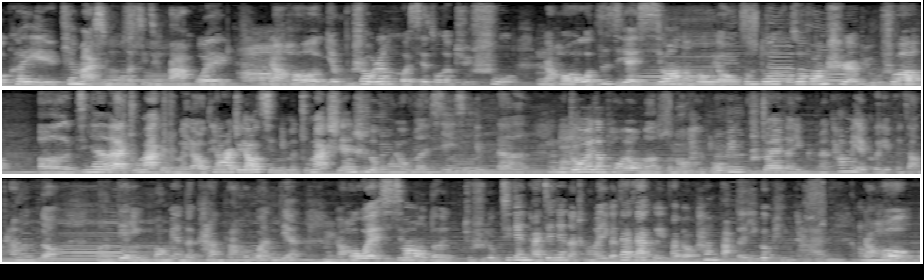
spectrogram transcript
我可以天马行空的进行发挥，啊，然后也不受任何写作的拘束，然后我自己也希望能够有更多的合作方式，比如说。嗯，今天来竹马跟你们聊天儿，就邀请你们竹马实验室的朋友们写一些影单。我周围的朋友们可能很多并不是专业的影评人，他们也可以分享他们的嗯电影方面的看法和观点。然后我也希望我的就是勇气电台渐渐的成为一个大家可以发表看法的一个平台。然后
